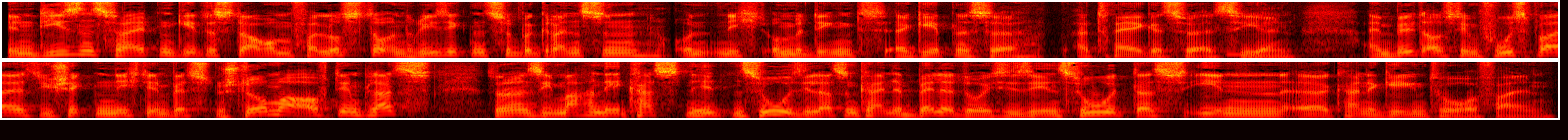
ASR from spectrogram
In diesen Zeiten geht es darum, Verluste und Risiken zu begrenzen und nicht unbedingt Ergebnisse, Erträge zu erzielen. Ein Bild aus dem Fußball. Sie schicken nicht den besten Stürmer auf den Platz, sondern sie machen den Kasten hinten zu. Sie lassen keine Bälle durch. Sie sehen zu, dass ihnen äh, keine Gegentore fallen.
